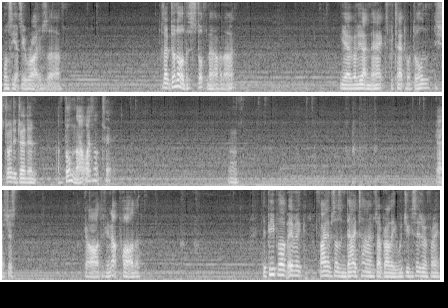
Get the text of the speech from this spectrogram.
once he actually arrives there. Because I've done all this stuff now haven't I? Yeah we're going to do that next protect what done. Destroy the dreadnought I've done that why is it not ticked? Hmm. guys just God if you're not part of the the people of ever find themselves in dire times like Bradley, would you consider a friend?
